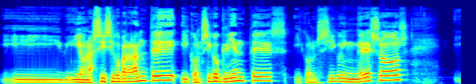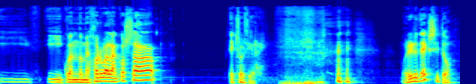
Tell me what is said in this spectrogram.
y, aún así sigo para adelante y consigo clientes y consigo ingresos y cuando mejor va la cosa, hecho el cierre. Morir de éxito.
